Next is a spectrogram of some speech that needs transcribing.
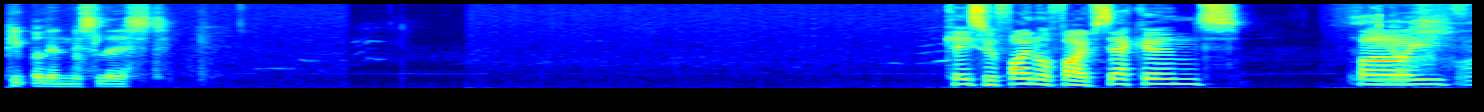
people in this list. Okay, so final five seconds. Five, Yeah,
